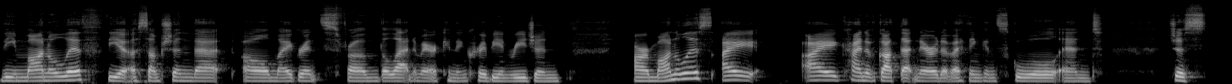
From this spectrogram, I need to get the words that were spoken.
the monolith, the assumption that all migrants from the Latin American and Caribbean region are monoliths. I I kind of got that narrative I think in school and just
